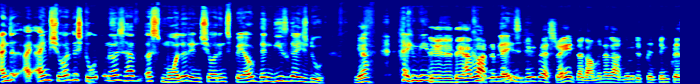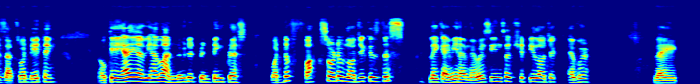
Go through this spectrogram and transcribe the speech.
and the, I, i'm sure the store owners have a smaller insurance payout than these guys do yeah. i mean They, they- they have an unlimited guys printing press, right? The government has an unlimited printing press. That's what they think. Okay, yeah, yeah, we have an unlimited printing press. What the fuck sort of logic is this? Like, I mean, I've never seen such shitty logic ever. Like,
